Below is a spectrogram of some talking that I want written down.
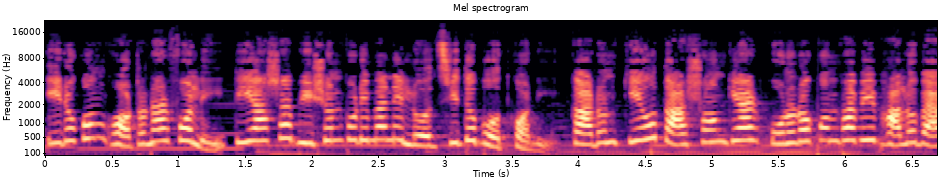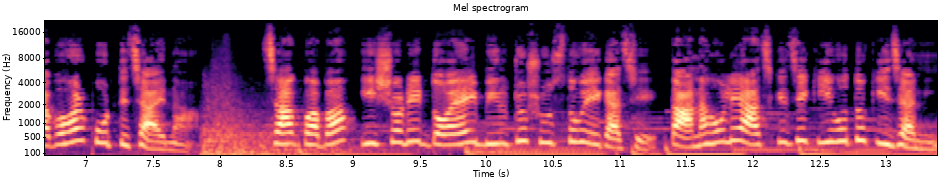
এরকম ঘটনার ফলে তিয়াসা ভীষণ পরিমাণে লজ্জিত বোধ করে, কারণ কেউ তার সঙ্গে আর কোনো রকম ভাবে ভালো ব্যবহার করতে চায় না। যাক বাবা, ঈশ্বরের দয়ায় বিলটু সুস্থ হয়ে গেছে, তা না হলে আজকে যে কি হতো কি জানি।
